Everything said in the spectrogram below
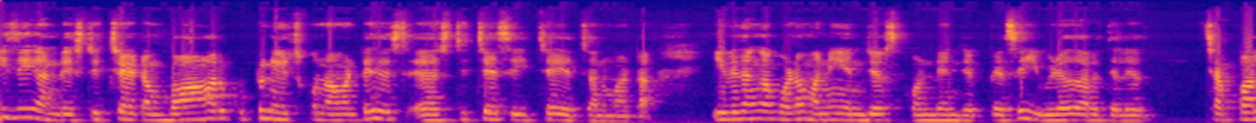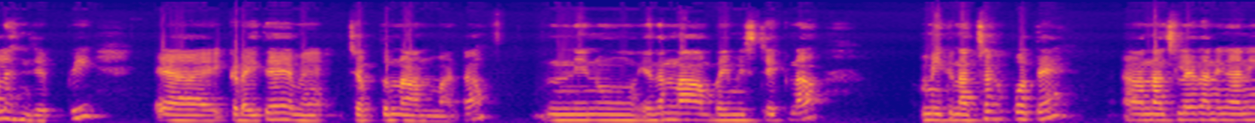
ఈజీ అండి. స్టిచ్ చేయటం. బారు కుట్టు నేర్చుకున్నామంటే స్టిచ్ చేసి ఇచ్చేయచ్చు అనమాట ఈ విధంగా కూడా మనీ ఏం చేసుకోండి అని చెప్పేసి ఈ వీడియో ద్వారా తెలియ చెప్పాలని చెప్పి ఇక్కడైతే చెప్తున్నా అనమాట నేను ఏదన్నా బై మిస్టేక్నా మీకు నచ్చకపోతే నచ్చలేదని కానీ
